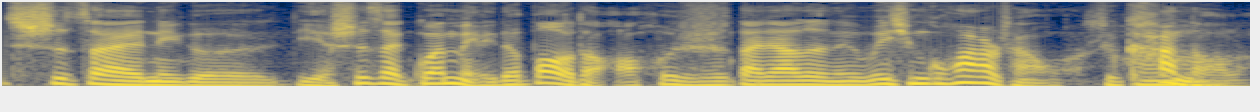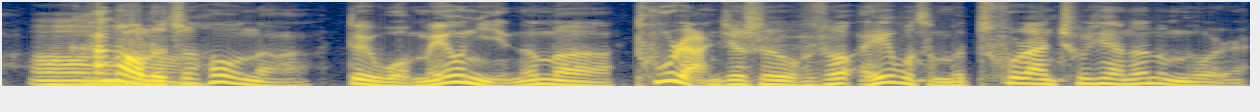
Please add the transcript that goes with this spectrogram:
是在那个也是在官媒的报道，或者是大家的那个微信公号上，我就看到了。看到了之后呢，对我没有你那么突然，就是我说，哎，我怎么突然出现了那么多人？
